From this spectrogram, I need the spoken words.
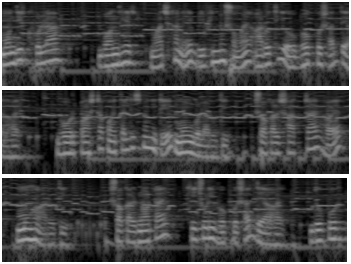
মন্দির খোলা বন্ধের মাঝখানে বিভিন্ন সময় আরতি ও ভোগ প্রসাদ দেওয়া হয়। ভোর পাঁচটা পঁয়তাল্লিশ মিনিটে মঙ্গল আরতি, সকাল সাতটায় হয় মহা আরতি, সকাল নটায় খিচুড়ি ভোগ প্রসাদ দেওয়া হয়, দুপুর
